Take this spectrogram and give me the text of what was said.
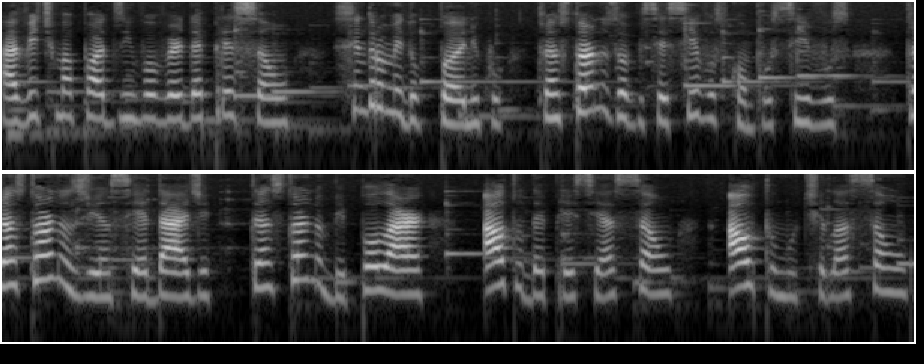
a vítima pode desenvolver depressão, síndrome do pânico, transtornos obsessivos compulsivos, transtornos de ansiedade, transtorno bipolar, autodepreciação, automutilação,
